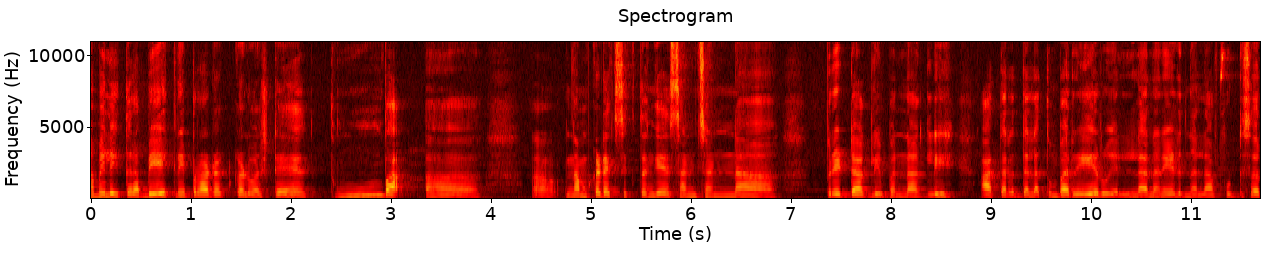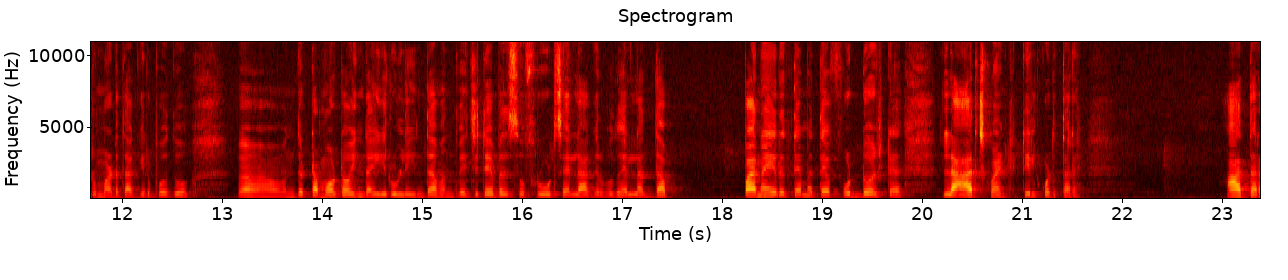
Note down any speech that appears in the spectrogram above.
ಆಮೇಲೆ ಈ ಥರ ಬೇಕ್ರಿ ಪ್ರಾಡಕ್ಟ್ಗಳು ಅಷ್ಟೇ ತುಂಬ ನಮ್ಮ ಕಡೆಗೆ ಸಿಕ್ತಂಗೆ ಸಣ್ಣ ಸಣ್ಣ ಬ್ರೆಡ್ ಆಗಲಿ ಬನ್ನಾಗಲಿ ಆ ಥರದ್ದೆಲ್ಲ ತುಂಬ ರೇರು. ಎಲ್ಲ ನಾನು ಹೇಳಿದ್ನಲ್ಲ ಫುಡ್ ಸರ್ವ್ ಮಾಡೋದಾಗಿರ್ಬೋದು. ಒಂದು ಟೊಮೊಟೊಯಿಂದ, ಈರುಳ್ಳಿಯಿಂದ, ಒಂದು ವೆಜಿಟೇಬಲ್ಸು ಫ್ರೂಟ್ಸ್ ಎಲ್ಲ ಆಗಿರ್ಬೋದು, ಎಲ್ಲ ದಪ್ಪನೇ ಇರುತ್ತೆ. ಮತ್ತು ಫುಡ್ಡು ಅಷ್ಟೇ ಲಾರ್ಜ್ ಕ್ವಾಂಟಿಟಿಲಿ ಕೊಡ್ತಾರೆ. ಆ ಥರ.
